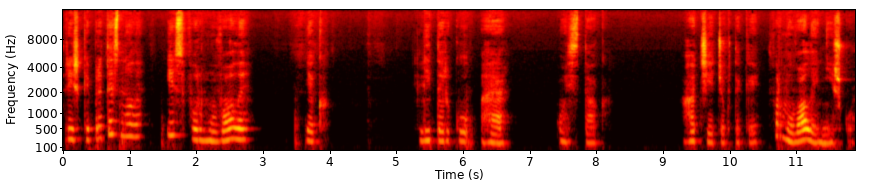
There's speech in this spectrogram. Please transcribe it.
Трішки притиснули і сформували як літерку Г. Ось так. Гачечок такий. Сформували ніжку.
